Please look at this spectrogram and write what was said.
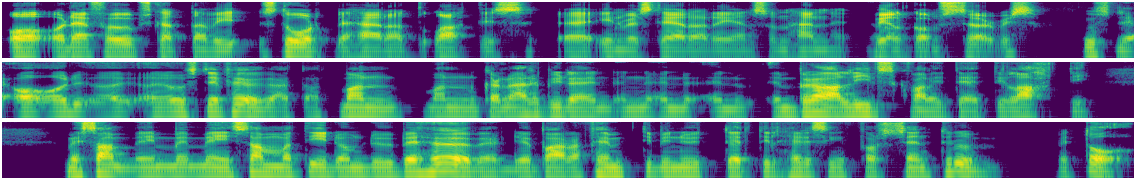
Och, och därför uppskattar vi stort det här att Lahtis eh, investerar i en sån här välkomstservice. Just det, och, och just det för att, att man, man kan erbjuda en, en, en, en bra livskvalitet i Lahti med, sam, med, med, i samma tid om du behöver, det är bara 50 minuter till Helsingfors centrum med tåg.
